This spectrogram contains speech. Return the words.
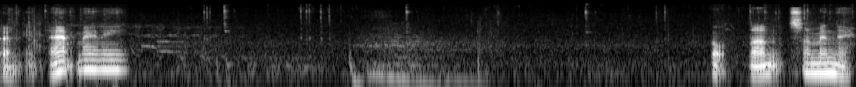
Don't need that many. Oh, none, some in there.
